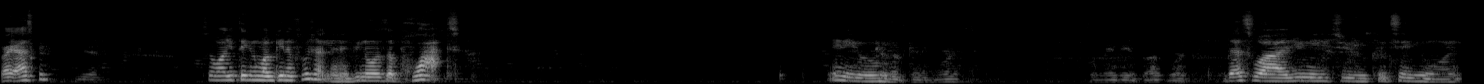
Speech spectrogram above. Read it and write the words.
right, Oscar? So why are you thinking about getting a flu shot then? If you know it's a plot. Anywho. Because it's getting worse. So maybe it does work. That's why you need to continue on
